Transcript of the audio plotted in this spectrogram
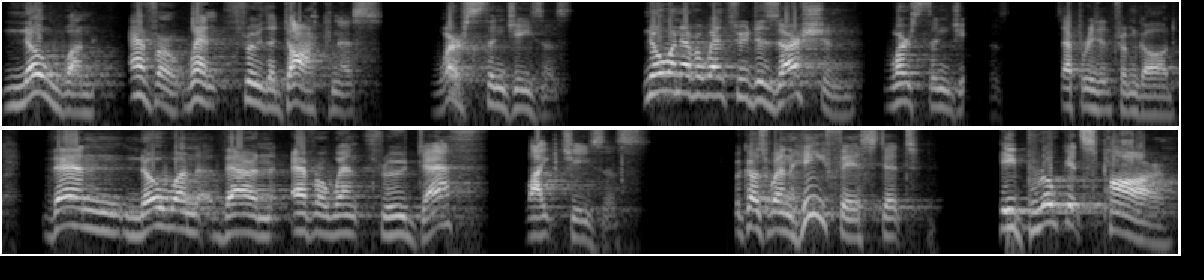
No one ever went through the darkness worse than Jesus. No one ever went through desertion worse than Jesus, separated from God. Then no one then ever went through death like Jesus. Because when he faced it, he broke its power.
